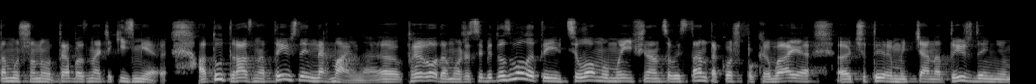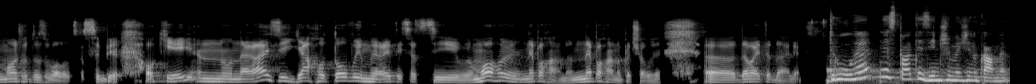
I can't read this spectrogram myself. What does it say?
тому що ну треба знати якісь міри. А тут раз на тиждень нормально. Е, Природа може собі дозволити, і в цілому мій фінансовий стан також покриває е, 4 миття на тиждень, можу дозволити собі. Окей, ну наразі я готовий миритися з цією вимогою. Непогано, непогано почали. Е, давайте далі. Друге не спати з іншими жінками.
